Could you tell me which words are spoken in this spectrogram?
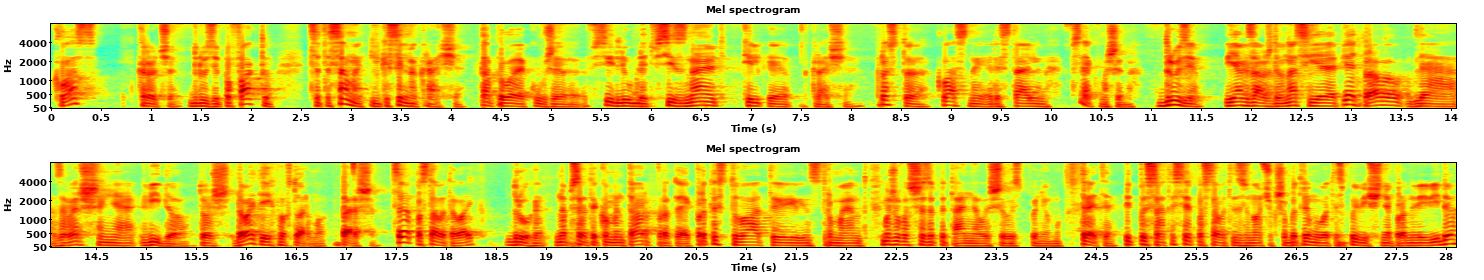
клас. Коротше, друзі, по факту, це те саме, тільки сильно краще. Та пила, яку вже всі люблять, всі знають, тільки краще. Просто класний рестайлінг, все як в машинах. Друзі, як завжди, у нас є 5 правил для завершення відео. Тож давайте їх повторимо. Перше це поставити лайк. Друге написати коментар про те, як протестувати інструмент. Може, у вас ще запитання лишились по ньому. Третє підписатися, поставити дзвіночок, щоб отримувати сповіщення про нові відео.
